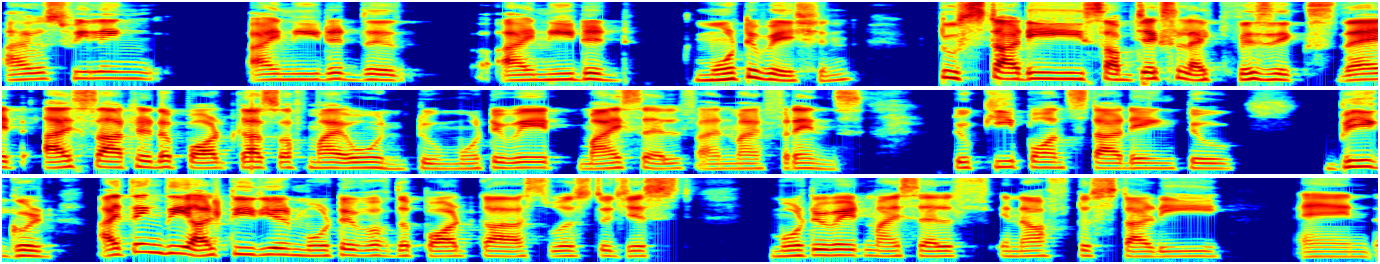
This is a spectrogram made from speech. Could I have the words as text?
i was feeling i needed the i needed motivation to study subjects like physics that i started a podcast of my own to motivate myself and my friends to keep on studying to be good i think the ulterior motive of the podcast was to just motivate myself enough to study and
